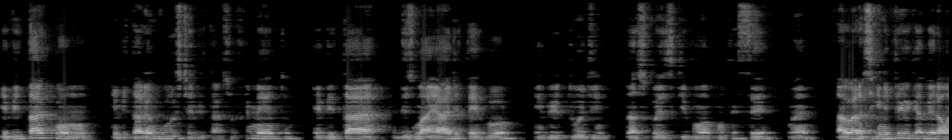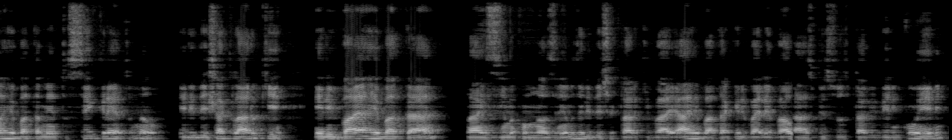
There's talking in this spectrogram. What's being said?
Evitar como? Evitar angústia, evitar sofrimento, evitar desmaiar de terror em virtude das coisas que vão acontecer, né? Agora, significa que haverá um arrebatamento secreto? Não. Ele deixa claro que ele vai arrebatar lá em cima, como nós vemos, ele deixa claro que vai arrebatar, que ele vai levar as pessoas para viverem com ele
